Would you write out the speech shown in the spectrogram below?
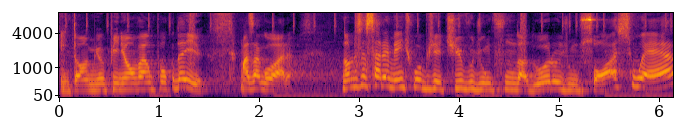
Então, a minha opinião vai um pouco daí. Mas agora, não necessariamente o objetivo de um fundador ou de um sócio é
